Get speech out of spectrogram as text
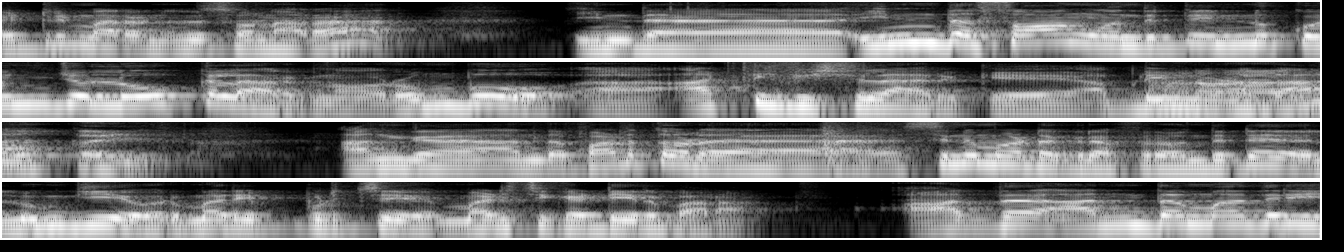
வெற்றிமாறன் வந்து சொன்னாரா இந்த இந்த சாங் வந்துட்டு இன்னும் கொஞ்சம் லோக்கலாக இருக்கணும். ரொம்ப ஆர்டிஃபிஷியலாக இருக்கு. அப்படின்னு அங்கே அந்த படத்தோட சினிமாட்டோகிராஃபர் வந்துட்டு லுங்கியை ஒரு மாதிரி பிடிச்சி மடிச்சு கட்டியிருப்பாராம். அதை அந்த மாதிரி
